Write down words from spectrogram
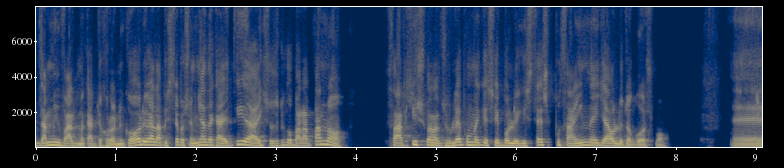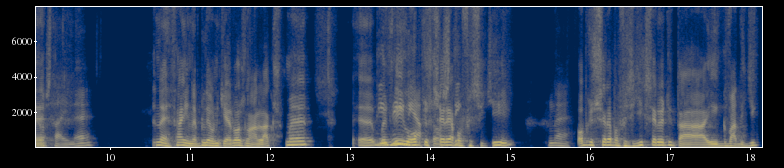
να μην βάλουμε κάποιο χρονικό όριο, αλλά πιστεύω σε μια δεκαετία, ίσως λίγο παραπάνω, θα αρχίσουμε να τους βλέπουμε και σε υπολογιστές που θα είναι για όλο τον κόσμο. Ε, θα είναι. Ναι, θα είναι πλέον καιρός να αλλάξουμε. Ε, λίγο όποιος ξέρει από φυσική, ναι. Όποιος ξέρει από φυσική ξέρει ότι τα, η κβαντική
